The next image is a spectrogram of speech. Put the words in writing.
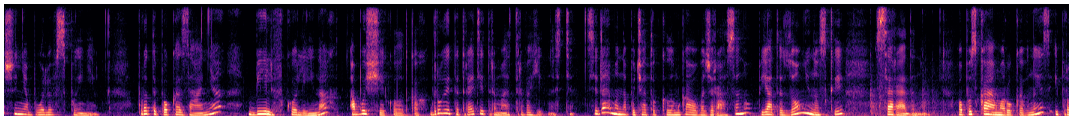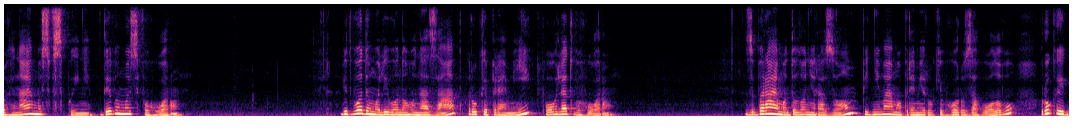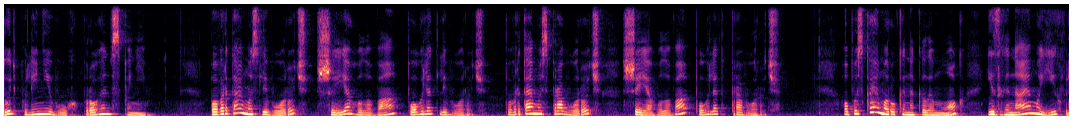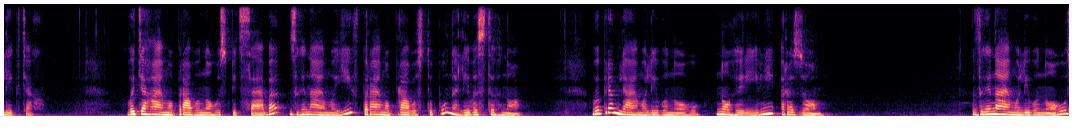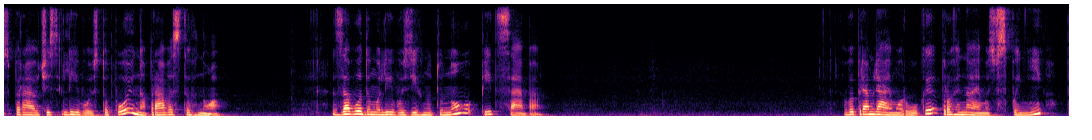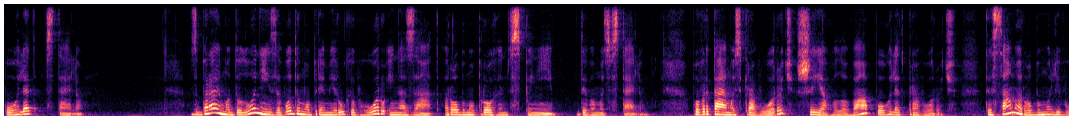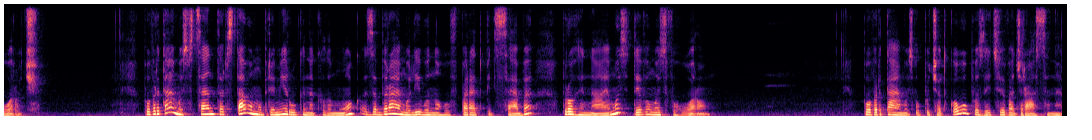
зменшення болю в спині. Протипоказання біль в колінах або щиколотках, другий та третій триместр вагітності. Сідаємо на початок килимка у ваджрасану, п'яти зовні, носки всередину. Опускаємо руки вниз і прогинаємось в спині. Дивимось вгору. Відводимо ліву ногу назад, руки прямі, погляд вгору. Збираємо долоні разом, піднімаємо прямі руки вгору за голову, руки йдуть по лінії вух, прогин в спині. Повертаємось ліворуч, шия, голова, погляд ліворуч. Повертаємось праворуч, шия, голова, погляд праворуч. Опускаємо руки на килимок і згинаємо їх в ліктях. Витягаємо праву ногу з-під себе, згинаємо її, впираємо праву стопу на ліве стегно. Випрямляємо ліву ногу, ноги рівні разом. Згинаємо ліву ногу, спираючись лівою стопою на праве стегно. Заводимо ліву зігнуту ногу під себе. Випрямляємо руки, прогинаємось в спині, погляд в стелю. Збираємо долоні і заводимо прямі руки вгору і назад. Робимо прогин в спині, дивимось в стелю. Повертаємось праворуч, шия, голова, погляд праворуч. Те саме робимо ліворуч. Повертаємось в центр, ставимо прямі руки на килимок, забираємо ліву ногу вперед під себе, прогинаємось, дивимось вгору. Повертаємось у початкову позицію ваджрасини.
